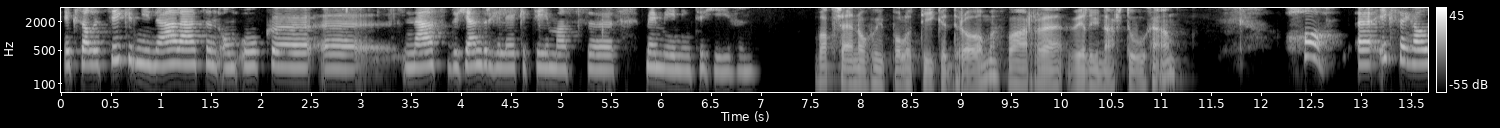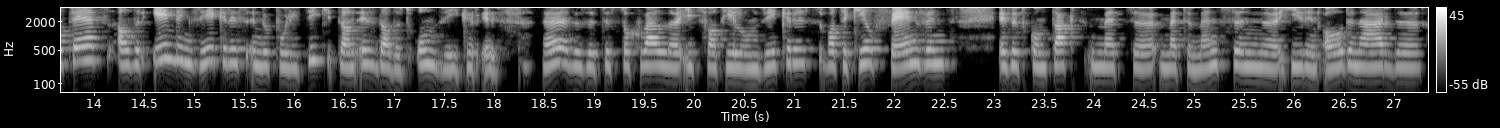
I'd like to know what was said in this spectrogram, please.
ik zal het zeker niet nalaten om ook uh, naast de gendergelijke thema's mijn mening te geven. Wat zijn nog uw politieke dromen? Waar wil u naartoe gaan? Goh, uh, ik zeg altijd, als er één ding zeker is in de politiek, dan is dat het onzeker is. Dus het is toch wel uh, iets wat heel onzeker is. Wat ik heel fijn vind, is het contact met, met de mensen hier in Oudenaarde.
